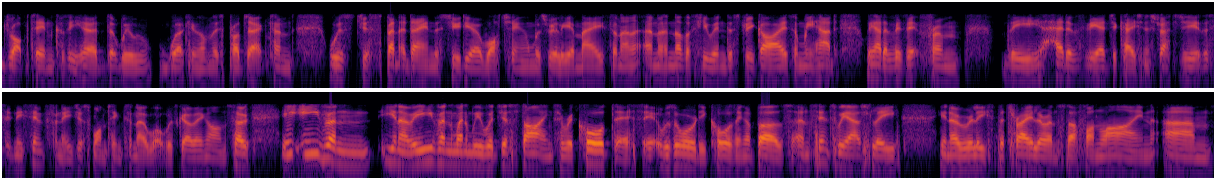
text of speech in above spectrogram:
dropped in because he heard that we were working on this project and was just spent a day in the studio watching and was really amazed. And, and another few industry guys, and we had we had a visit from the head of the education strategy at the Sydney Symphony, just wanting to know what was going on. So even you know even when we were just starting to record this, it was already causing a buzz. And since we actually you know released the trailer and stuff online, um,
